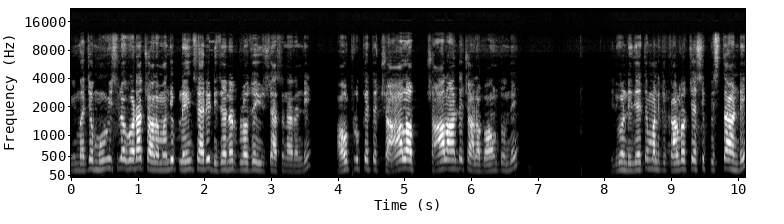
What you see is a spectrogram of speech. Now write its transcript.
ఈ మధ్య మూవీస్లో కూడా చాలా మంది ప్లెయిన్ శారీ డిజైనర్ బ్లౌజే యూస్ చేస్తున్నారండి. అవుట్లుక్ అయితే చాలా చాలా అంటే చాలా బాగుంటుంది. ఇదిగోండి ఇదైతే మనకి కలర్ వచ్చేసి పిస్తా అండి.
